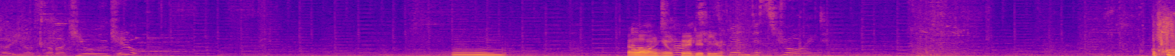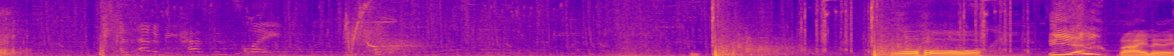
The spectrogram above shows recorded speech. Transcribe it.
光の裁きを受けろ ต้องระวังเฮล Our เคิร์ดอยู่ turret ดี has been destroyed. An enemy has been slain. โอ้โห Slain. ตายเลย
